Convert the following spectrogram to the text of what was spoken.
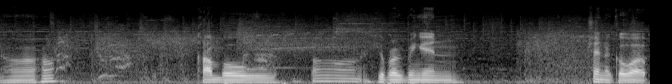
Uh huh. Combo. Uh, he'll probably bring in. Trying to go up.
